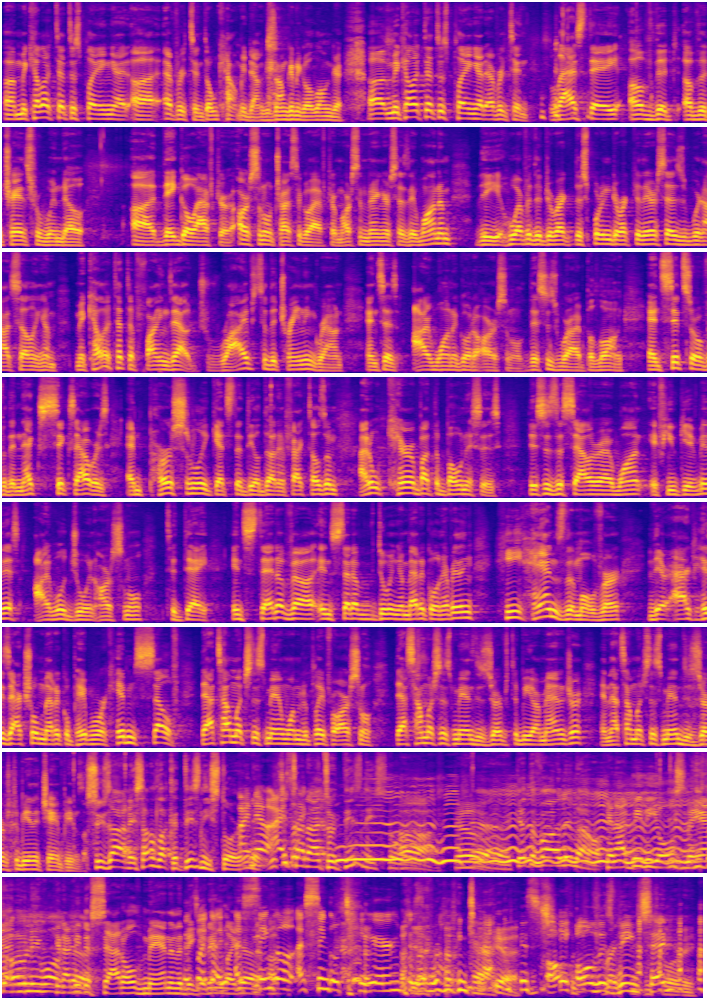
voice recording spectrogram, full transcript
uh, Mikel Arteta's playing at uh, Everton. Don't count me down because I'm going to go longer. Uh, Mikel Arteta's playing at Everton. Last day of the of the transfer window. Uh, they go after Arsenal tries to go after him. Arsene Wenger says they want him. The whoever the direct the sporting director there says we're not selling him. Mikel Arteta finds out, drives to the training ground, and says I want to go to Arsenal. This is where I belong, and sits there over the next six hours and personally gets the deal done. In fact, tells him I don't care about the bonuses. This is the salary I want. If you give me this, I will join Arsenal today. Instead of uh, instead of doing a medical and everything, he hands them over their act, his actual medical paperwork himself. That's how much this man wanted to play for Arsenal. That's how much this man deserves to be our manager, and that's how much this man deserves to be in the Champions. League. Suzanne, it sounds like a Disney story. I innit? know, We should turn like, that into a Disney story. yeah, get the violin out. Can I be the old man? He's the only one. Can I be yeah. the sad old man in the It's like beginning? a, a uh, single a single tear just rolling down Yeah. his all, cheek. all this being said,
